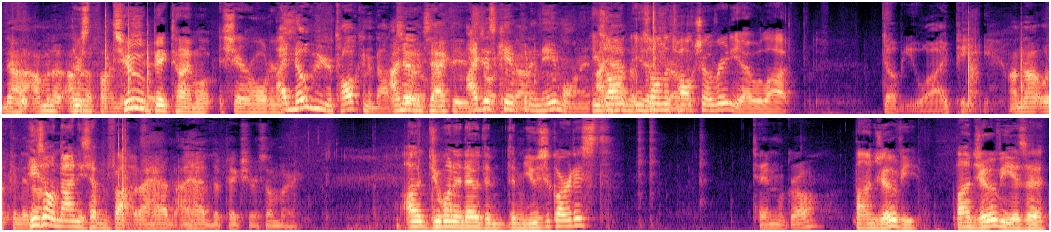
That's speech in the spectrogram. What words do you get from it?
Nah, I'm gonna. I'm There's gonna find this two shit. big time shareholders. I know who you're talking about. I know too. exactly who I just talking can't put a name on it. He's I have on. a He's on the picture talk it. show radio a lot. WIP. I'm not looking at. He's on 97.5. But I have. I have the picture somewhere. Uh, do you want to know the the music artist? Tim McGraw. Bon Jovi. Bon Jovi is a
